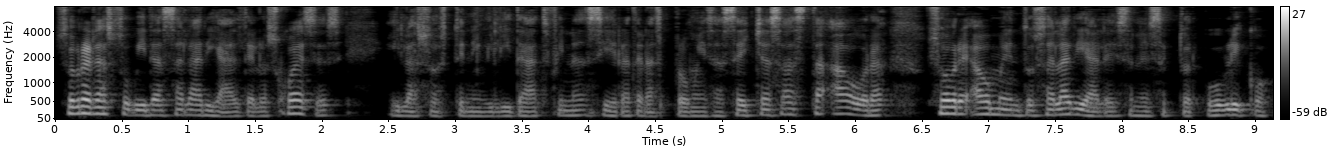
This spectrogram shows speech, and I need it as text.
sobre la subida salarial de los jueces y la sostenibilidad financiera de las promesas hechas hasta ahora sobre aumentos salariales en el sector público,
